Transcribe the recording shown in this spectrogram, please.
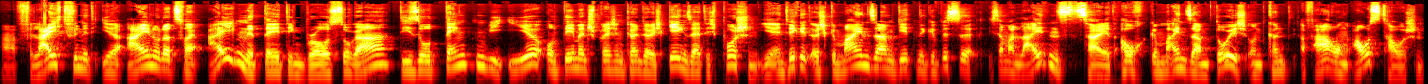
Äh, vielleicht findet ihr ein oder zwei eigene Dating Bros sogar, die so denken wie ihr und dementsprechend könnt ihr euch gegenseitig pushen. Ihr entwickelt euch gemeinsam, geht eine gewisse, ich sag mal, Leidenszeit auch gemeinsam durch und könnt Erfahrungen austauschen.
